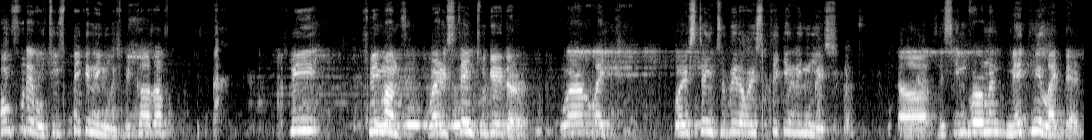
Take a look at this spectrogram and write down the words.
comfortable to speak in English because of three three months we're staying together. We're like we're staying together. We're speaking English. Uh, this environment make me like that.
